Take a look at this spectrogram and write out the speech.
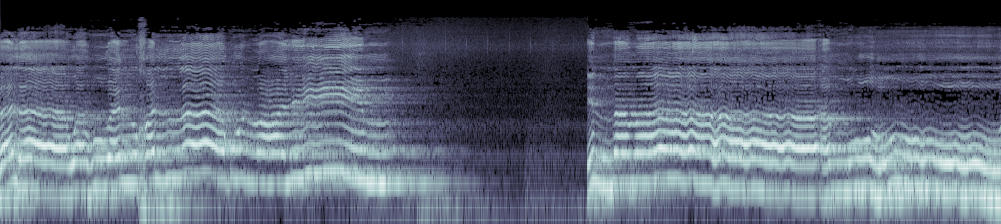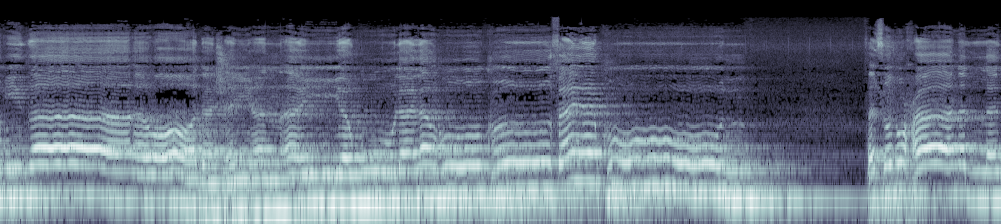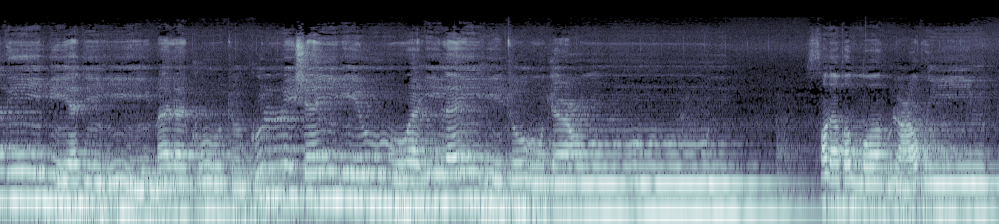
بلى وهو الخلاق العليم. إنما أمره إذا أراد شيئا أن يقول له فسبحان الذي بيده ملكوت كل شيء وإليه ترجعون. صدق الله العظيم.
